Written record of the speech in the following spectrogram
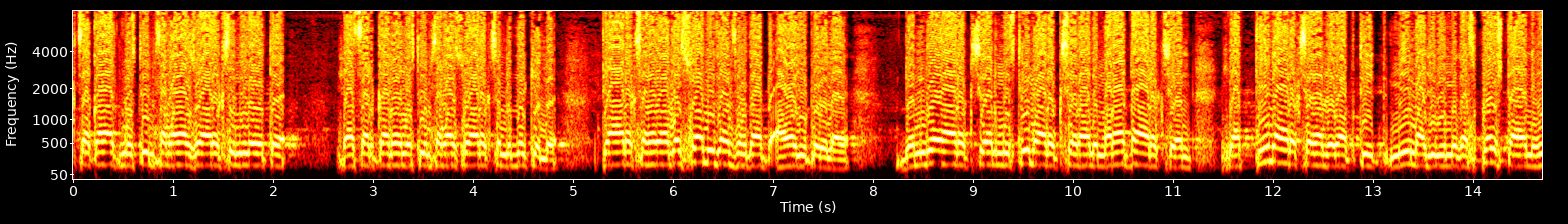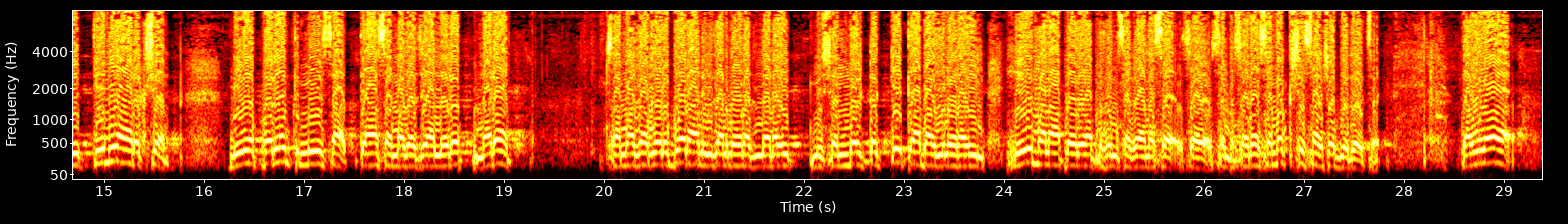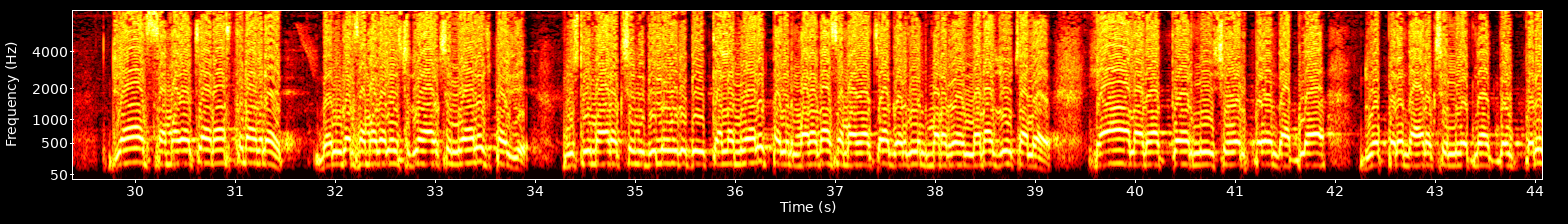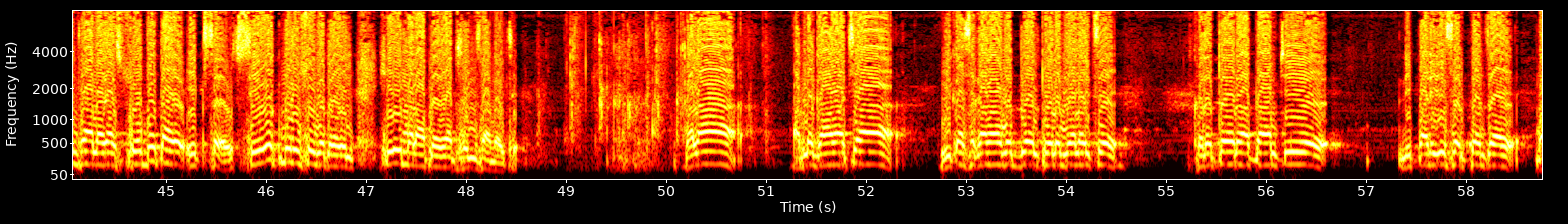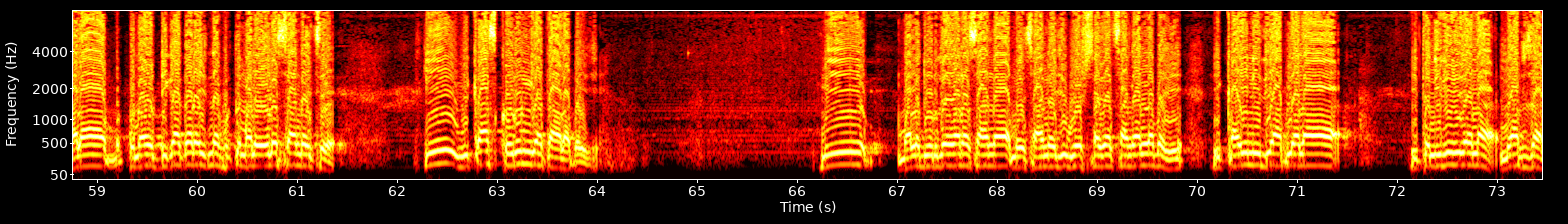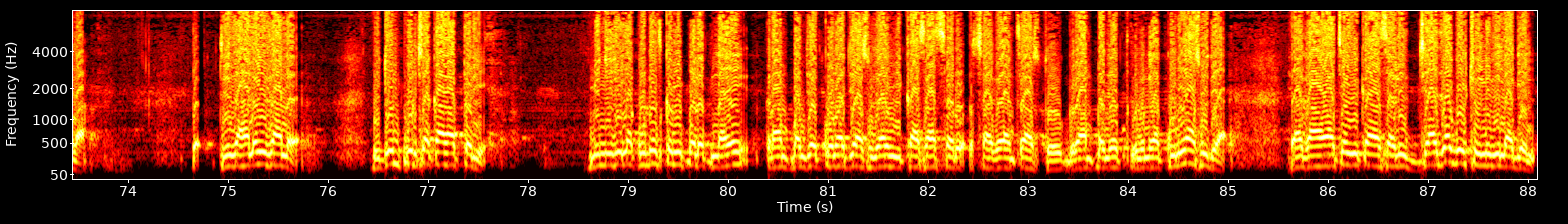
मागच्या काळात मुस्लिम समाजाला आरक्षण दिलं होतं. ह्या सरकारनं मुस्लिम समाज आरक्षण रद्द केलं. त्या आरक्षणाबाबत सुद्धा विधानसभेत आवाज उठवलेला आहे. धनगर आरक्षण मुस्लिम आरक्षण आणि मराठा आरक्षण या तीन आरक्षणाच्या बाबतीत मी माझी भूमिका स्पष्ट आहे आणि हे तिन्ही आरक्षण मिळेपर्यंत मी त्या समाजाच्या लढत लढ्यात समाजाबरोबर आणि विधानभवनात लढाईत मी शंभर टक्के त्या बाजूने राहील हे मला आपल्याला यापासून सगळ्यांना स- स- स- सर्वसमक्ष आहे त्यामुळं ज्या समाजाच्या रास्त मागण्या आहेत धनगर समाजाला सुद्धा आरक्षण मिळालंच पाहिजे. मुस्लिम आरक्षण दिलं होतं ते त्याला मिळालंच पाहिजे. मराठा समाजाच्या गरजेत मराठा लढा जो चालू आहे ह्या लढ्यात तर मी शेवटपर्यंत आपल्या जोपर्यंत आरक्षण मिळत नाही तोपर्यंत ह्या लढ्यात सोबत आहे एक स- सेवक म्हणून सोबत राहील हे मला आपल्याला या सांगायचं मला आपल्या गावाच्या विकासकामाबद्दल थोडं बोलायचंय. खरं तर आता आमचे निपाणीचे सरपंच आहे. मला कुणावर टीका करायची नाही फक्त मला एवढंच सांगायचंय की विकास करून घेता आला पाहिजे. मी मला दुर्दैवानं सांगा म्हणजे सांगायची गोष्ट सगळ्यात सांगायला पाहिजे की काही निधी आपल्याला इथं निधी झाला लॅप्स झाला. ते झालंही झालं. इथून पुढच्या काळात तरी मी निधीला कुठंच कमी पडत नाही. ग्रामपंचायत कोणाची असू द्या विकास हा सर्व सगळ्यांचा असतो. ग्रामपंचायत कोणी कुणी असू द्या. या गावाच्या विकासासाठी ज्या ज्या गोष्टी निधी लागेल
